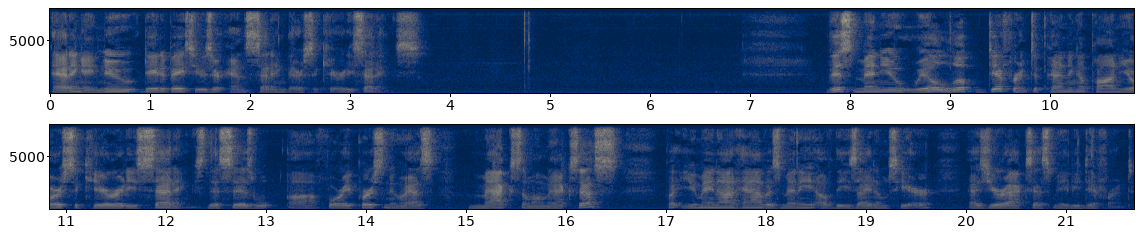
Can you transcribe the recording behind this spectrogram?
adding a new database user and setting their security settings. This menu will look different depending upon your security settings. This is uh, for a person who has maximum access, but you may not have as many of these items here as your access may be different.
